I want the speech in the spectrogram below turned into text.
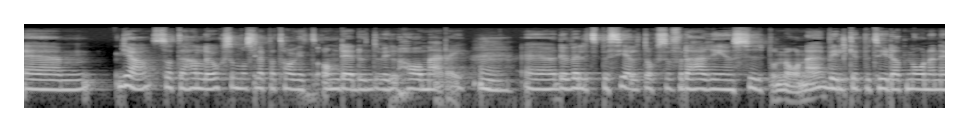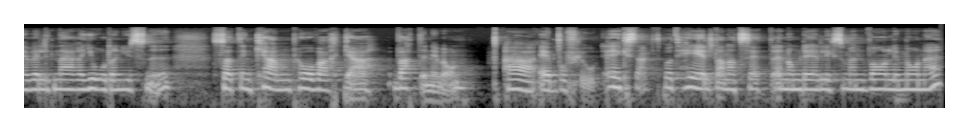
Ehm, ja, så att det handlar ju också om att släppa taget om det du inte vill ha med dig. Eh, det är väldigt speciellt också för det här är ju en supermåne, vilket betyder att månen är väldigt nära jorden just nu. Så att den kan påverka vattennivån. Ah, ebb och flod. Exakt, på ett helt annat sätt än om det är liksom en vanlig måne.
